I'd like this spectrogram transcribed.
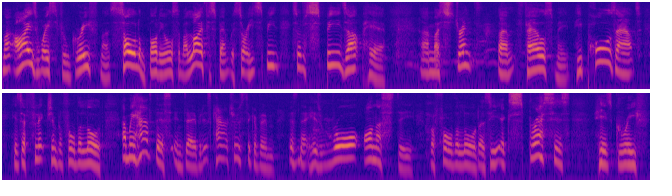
My eyes wasted from grief, my soul and body also. My life is spent with sorrow. He speed, sort of speeds up here. Uh, my strength um, fails me. He pours out his affliction before the Lord. And we have this in David. It's characteristic of him, isn't it? His raw honesty before the Lord as he expresses his grief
